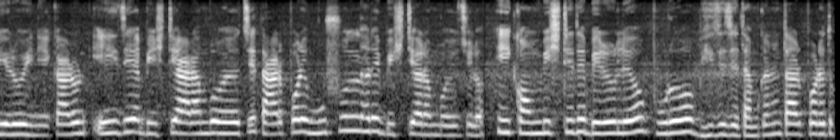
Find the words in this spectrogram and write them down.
বেরোইনি। কারণ এই যে বৃষ্টি আরম্ভ হয়েছে, তারপরে মুসুলধারে বৃষ্টি আরম্ভ হয়েছিল। এই কম বৃষ্টিতে বেরোলেও পুরো ভিজে যেতাম, কারণ তারপরে তো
